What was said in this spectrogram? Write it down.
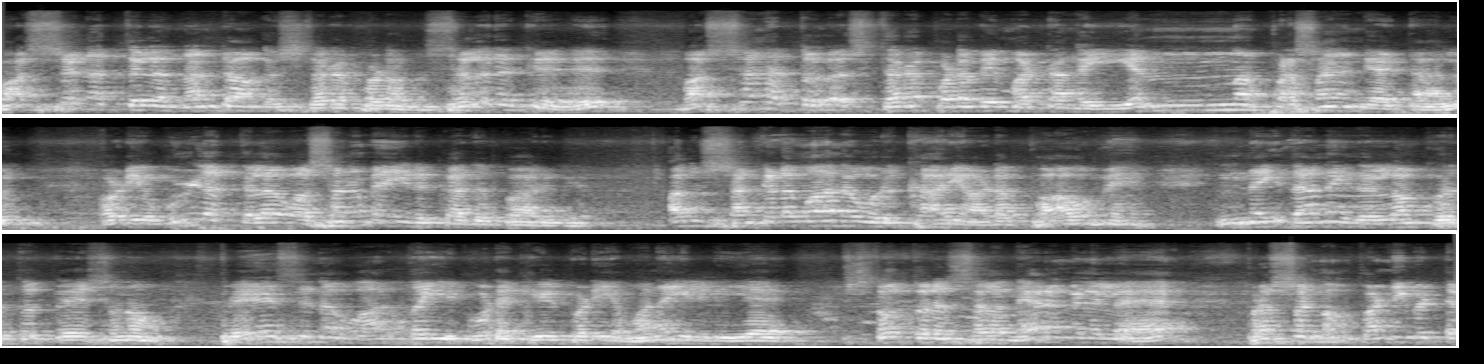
வசனத்துல நன்றாக ஸ்திரப்படணும். சிலருக்கு வசனத்துல ஸ்திரப்படவே மாட்டாங்க. என்ன பிரசங்கம் கேட்டாலும் அவருடைய உள்ளத்துல வசனமே இருக்காது பாருங்க. அது சங்கடமான ஒரு காரியம். அட பாவமே இன்னைக்கு தானே இதெல்லாம் குறித்து பேசணும். பேசின வார்த்தையை கூட கீழ்ப்படிய மன இல்லையே ஸ்தோத்திர சில நேரங்களில் பிரசங்கம் பண்ணிவிட்டு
